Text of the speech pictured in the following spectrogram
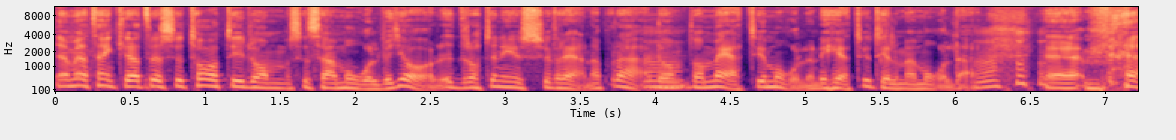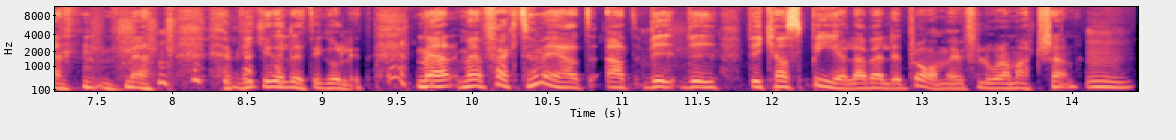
ja, men jag tänker att resultat är de så säga, mål vi gör. Idrotten är ju suveräna på det här. Mm. De, de, mäter ju målen. Det heter ju till och med mål där. Mm. Eh, men, men, vilket är lite gulligt. Men, men faktum är att, att vi, vi, vi kan spela väldigt bra men vi förlorar matchen. Mm.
